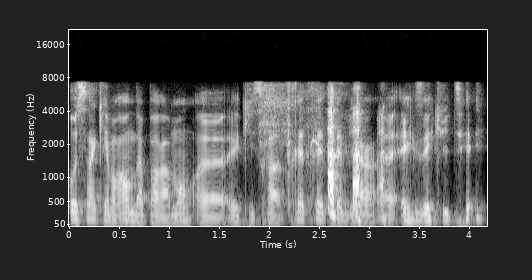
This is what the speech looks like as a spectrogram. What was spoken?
au cinquième round apparemment euh, qui sera très très très bien euh, exécutée.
